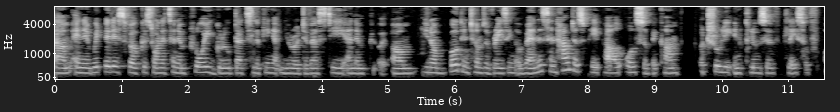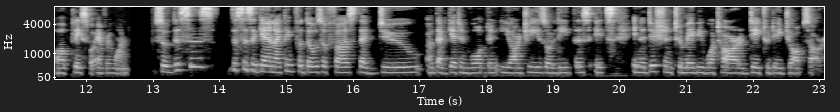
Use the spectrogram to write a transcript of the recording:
Um, and it, it is focused on it's an employee group that's looking at neurodiversity and um, you know both in terms of raising awareness and how does PayPal also become a truly inclusive place of uh, place for everyone. So this is this is again, I think for those of us that do, uh, that get involved in ERGs or lead this, it's in addition to maybe what our day to day jobs are.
